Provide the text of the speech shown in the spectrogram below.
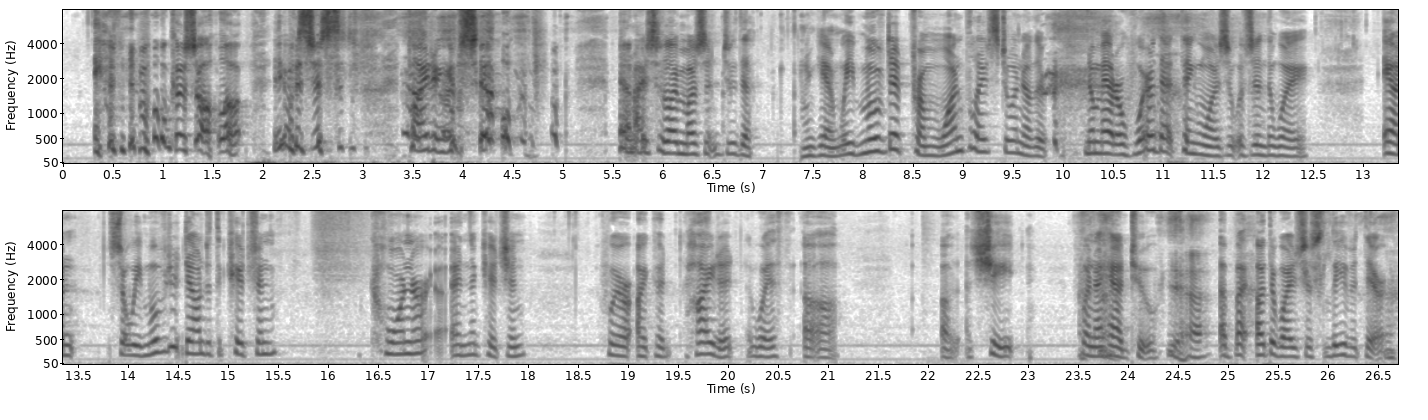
and woke us all up. He was just fighting himself. and I said, I mustn't do that again. We moved it from one place to another. No matter where that thing was, it was in the way. And so we moved it down to the kitchen, corner in the kitchen, where I could hide it with uh, a, a sheet when I had to Yeah. uh, but otherwise just leave it there.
